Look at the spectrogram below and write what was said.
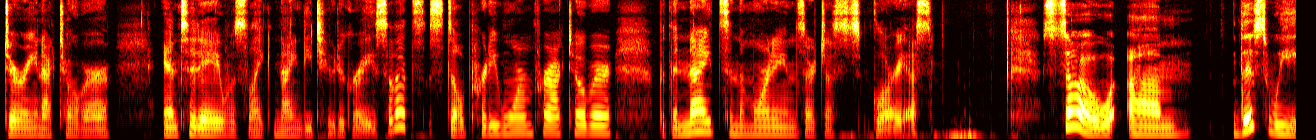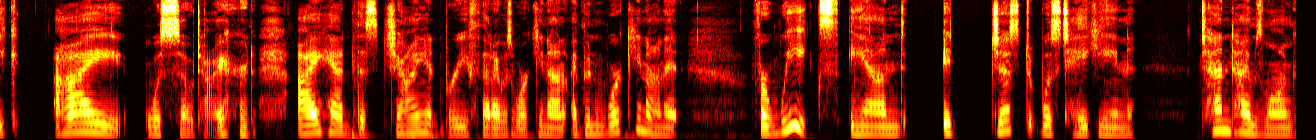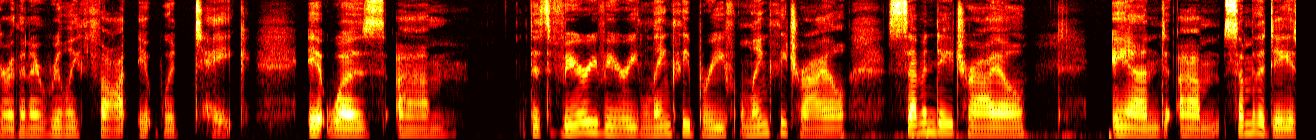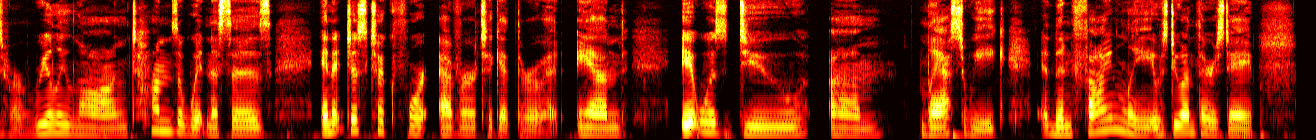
during October. And today was like 92 degrees. So that's still pretty warm for October. But the nights and the mornings are just glorious. So um, this week, I was so tired. I had this giant brief that I was working on. I've been working on it for weeks and it just was taking 10 times longer than I really thought it would take. It was um, this very, very lengthy brief, lengthy trial, seven day trial. And um, some of the days were really long, tons of witnesses and it just took forever to get through it. And it was due um, last week. And then finally, it was due on Thursday.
